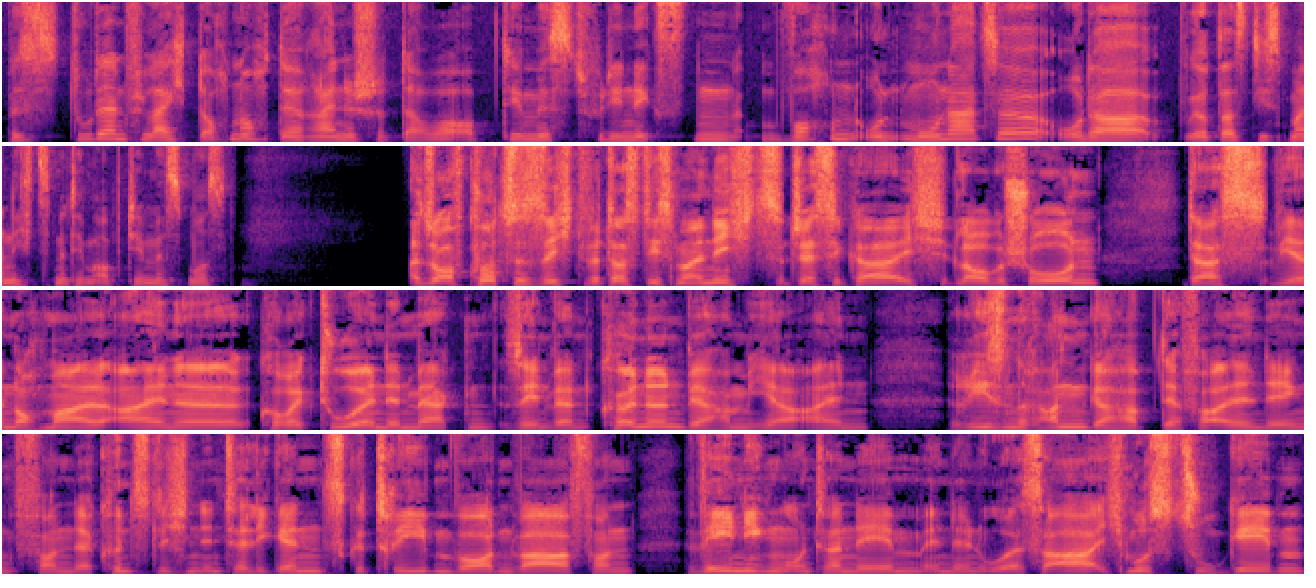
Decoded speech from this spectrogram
Bist du denn vielleicht doch noch der rheinische Daueroptimist für die nächsten Wochen und Monate oder wird das diesmal nichts mit dem Optimismus? Also auf kurze Sicht wird das diesmal nichts, Jessica. Ich glaube schon, dass wir nochmal eine Korrektur in den Märkten sehen werden können. Wir haben hier ein Riesenran gehabt, der vor allen Dingen von der künstlichen Intelligenz getrieben worden war, von wenigen Unternehmen in den USA. Ich muss zugeben,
